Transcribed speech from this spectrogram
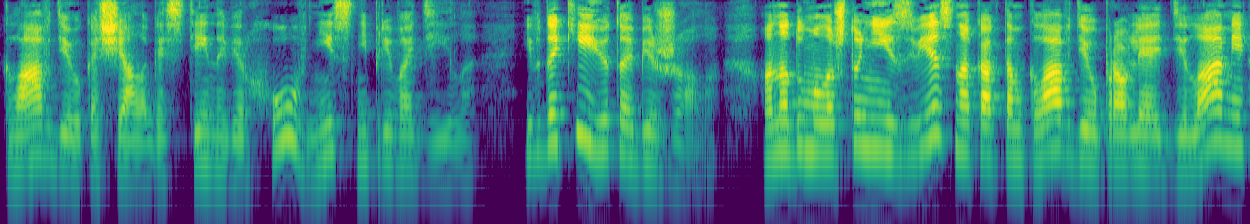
Клавдия укощала гостей наверху, вниз не приводила – Евдокию это обижало. Она думала, что неизвестно, как там Клавдия управляет делами,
